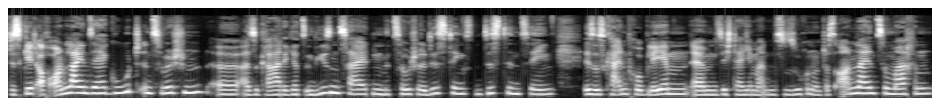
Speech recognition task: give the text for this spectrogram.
Das geht auch online sehr gut inzwischen. Äh, also gerade jetzt in diesen Zeiten mit Social Distancing ist es kein Problem, ähm, sich da jemanden zu suchen und das online zu machen.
